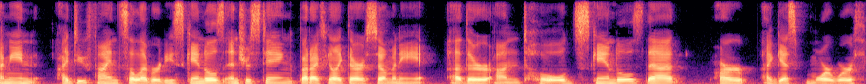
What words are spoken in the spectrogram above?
I mean, I do find celebrity scandals interesting, but I feel like there are so many other untold scandals that are, I guess, more worth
